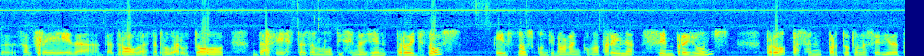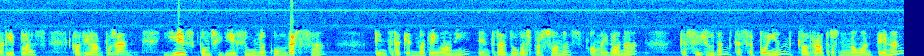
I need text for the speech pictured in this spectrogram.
desenfre, de, de drogues, de provar-ho tot, de festes amb moltíssima gent, però ells dos, ells dos continuaran com a parella, sempre junts, però passant per tota una sèrie de periples que els hi van posant. I és com si diguéssim una conversa entre aquest matrimoni, entre dues persones, home i dona, que s'ajuden, que s'apoyen, que els altres no ho entenen,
